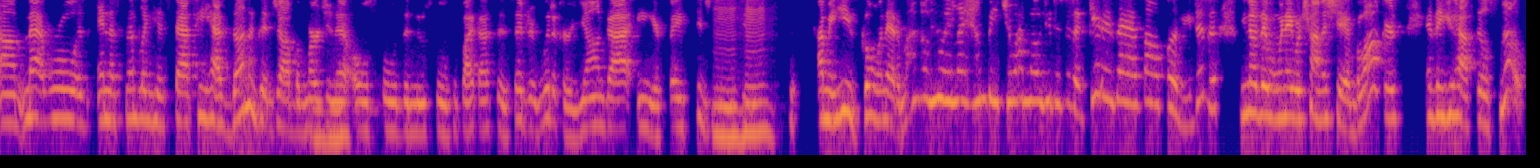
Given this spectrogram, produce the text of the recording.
um, Matt Rhule is in assembling his staff. He has done a good job of merging mm-hmm. that old school with the new school. Because, like I said, Cedric Whitaker, young guy in your face. Mm-hmm. I mean, he's going at him. I know you ain't let him beat you. I know you did it. Get his ass off of you. Did it? You know, they, when they were trying to share blockers, and then you have Phil Snow,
